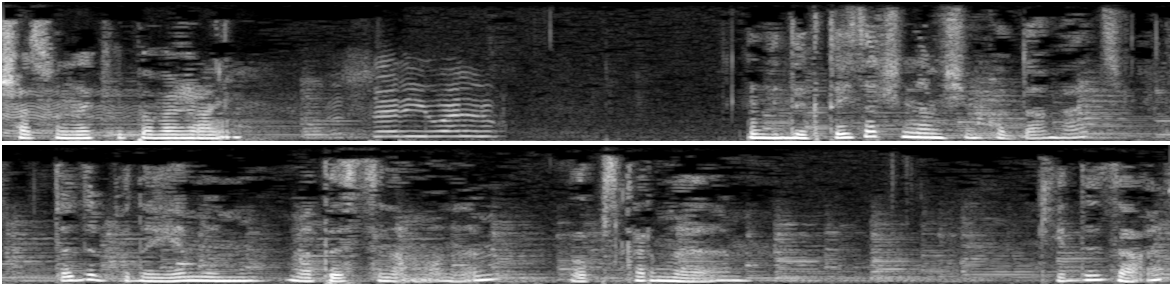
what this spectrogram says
szacunek i poważanie. Gdy ktoś zaczyna nam się podobać, wtedy podajemy mu matę z cynamonem lub z karmelem. Kiedy zaś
